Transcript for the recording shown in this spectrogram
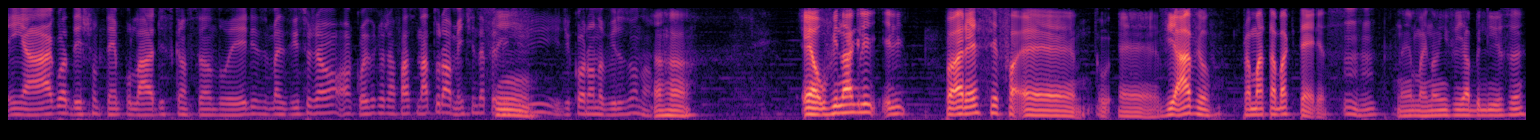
em água, deixo um tempo lá descansando eles, mas isso já é uma coisa que eu já faço naturalmente, independente de, de, coronavírus ou não. Uhum. É, o vinagre, ele parece ser é, é, viável para matar bactérias, uhum. né? Mas não inviabiliza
